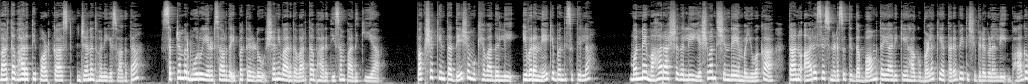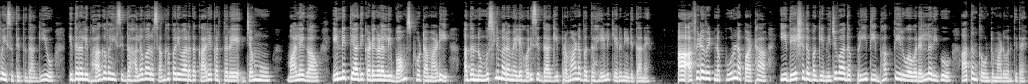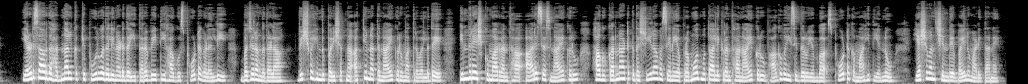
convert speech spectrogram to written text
Varthabharati podcast ಜನಧ್ವನಿಗೆ ಸ್ವಾಗತ. September ಮೂರು, ಎರಡು ಸಾವಿರದ ಇಪ್ಪತ್ತೆರಡು ಶನಿವಾರದ ವಾರ್ತಾಭಾರತಿ ಸಂಪಾದಕೀಯ. ಪಕ್ಷಕ್ಕಿಂತ ದೇಶ ಮುಖ್ಯವಾದಲ್ಲಿ ಇವರನ್ನೇಕೆ ಬಂಧಿಸುತ್ತಿಲ್ಲ? ಮೊನ್ನೆ ಮಹಾರಾಷ್ಟ್ರದಲ್ಲಿ ಯಶವಂತ್ ಶಿಂದೆ ಎಂಬ ಯುವಕ ತಾನು ಆರ್ಎಸ್ಎಸ್ ನಡೆಸುತ್ತಿದ್ದ ಬಾಂಬ್ ತಯಾರಿಕೆ ಹಾಗೂ ಬಳಕೆಯ ತರಬೇತಿ ಶಿಬಿರಗಳಲ್ಲಿ ಭಾಗವಹಿಸುತ್ತಿದ್ದುದಾಗಿಯೂ ಇದರಲ್ಲಿ ಭಾಗವಹಿಸಿದ್ದ ಹಲವಾರು ಸಂಘಪರಿವಾರದ ಕಾರ್ಯಕರ್ತರೇ ಜಮ್ಮು, ಮಾಲೆಗಾಂವ್ ಇನ್ನಿತ್ಯಾದಿ ಕಡೆಗಳಲ್ಲಿ ಬಾಂಬ್ ಸ್ಫೋಟ ಮಾಡಿ ಅದನ್ನು ಮುಸ್ಲಿಮರ ಮೇಲೆ ಹೊರಿಸಿದ್ದಾಗಿ ಪ್ರಮಾಣಬದ್ಧ ಹೇಳಿಕೆಯನ್ನು ನೀಡಿದ್ದಾನೆ. ಆ ಅಫಿಡವಿಟ್ನ ಪೂರ್ಣ ಪಾಠ ಈ ದೇಶದ ಬಗ್ಗೆ ನಿಜವಾದ ಪ್ರೀತಿ, ಭಕ್ತಿ ಇರುವವರೆಲ್ಲರಿಗೂ ಆತಂಕ ಉಂಟು ಮಾಡುವಂತಿದೆ ಎರಡು ಸಾವಿರದ ಹದಿನಾಲ್ಕಕ್ಕೆ ಪೂರ್ವದಲ್ಲಿ ನಡೆದ ಈ ತರಬೇತಿ ಹಾಗೂ ಸ್ಫೋಟಗಳಲ್ಲಿ ಬಜರಂಗದಳ, ವಿಶ್ವ ಹಿಂದೂ ಪರಿಷತ್ನ ಅತ್ಯುನ್ನತ ನಾಯಕರು ಮಾತ್ರವಲ್ಲದೆ ಇಂದ್ರೇಶ್ ಕುಮಾರ್ರಂಥ ಆರ್ಎಸ್ಎಸ್ ನಾಯಕರು ಹಾಗೂ ಕರ್ನಾಟಕದ ಶ್ರೀರಾಮ ಸೇನೆಯ ಪ್ರಮೋದ್ ಮುತಾಲಿಕ್ರಂಥ ನಾಯಕರು ಭಾಗವಹಿಸಿದ್ದರು ಎಂಬ ಸ್ಫೋಟಕ ಮಾಹಿತಿಯನ್ನು ಯಶವಂತ್ ಶಿಂದೆ ಬಯಲು ಮಾಡಿದ್ದಾನೆ.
